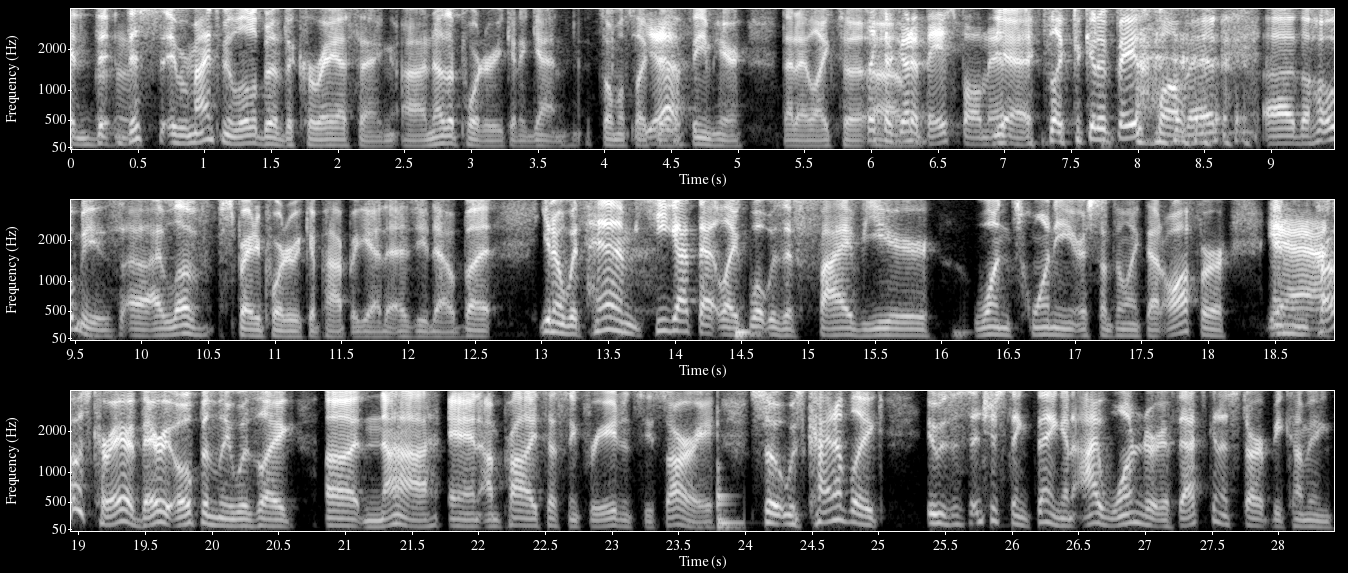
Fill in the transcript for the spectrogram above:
and th- this it reminds me a little bit of the Correa thing. Uh, another Puerto Rican again. It's almost like Yeah. there's a theme here that I like to It's like they're good um, at baseball, man. yeah, it's like the good at baseball, man. uh, the homies. Uh, I love spready Puerto Rican propaganda, as you know. But you know, with him, he got that like what was it, five year, one twenty or something like that offer. And Yeah. Carlos Correa very openly was like, uh, "Nah," and I'm probably testing free agency. Sorry. So it was kind of like it was this interesting thing, and I wonder if that's going to start becoming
